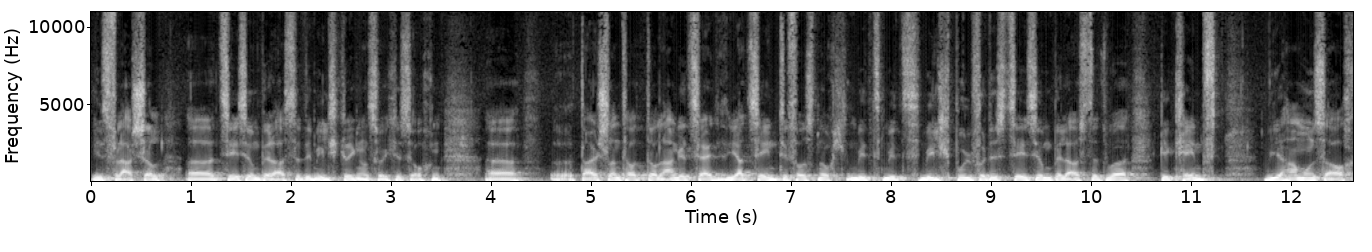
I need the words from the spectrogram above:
ins Flascherl äh, cäsiumbelastete Milch kriegen und solche Sachen. Äh, Deutschland hat da lange Zeit, Jahrzehnte fast noch mit, mit Milchpulver, das Cäsium belastet war, gekämpft. Wir haben uns auch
